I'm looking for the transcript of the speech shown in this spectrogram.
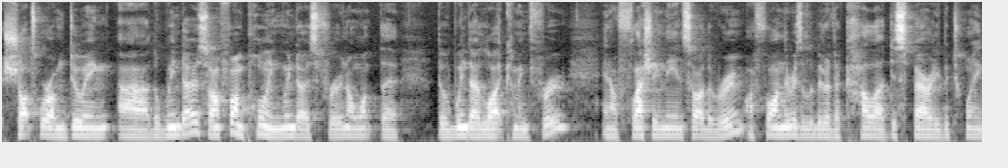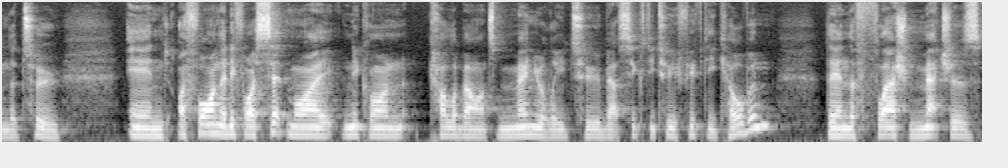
shots where I'm doing uh, the windows. So if I'm pulling windows through and I want the, the window light coming through and I'm flashing the inside of the room, I find there is a little bit of a color disparity between the two. And I find that if I set my Nikon color balance manually to about 6250 Kelvin, then the flash matches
